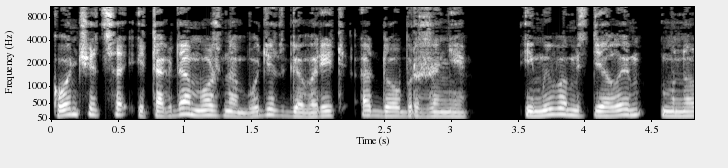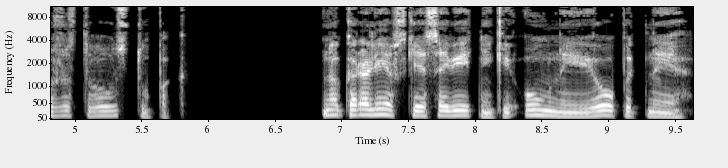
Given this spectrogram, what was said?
кончится, и тогда можно будет говорить о Добржине, и мы вам сделаем множество уступок. Но королевские советники, умные и опытные,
